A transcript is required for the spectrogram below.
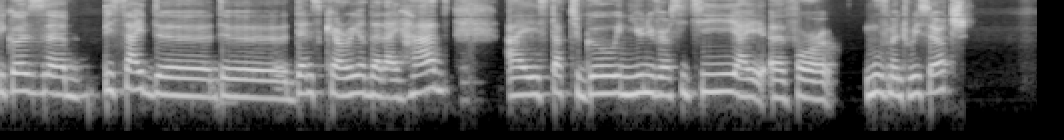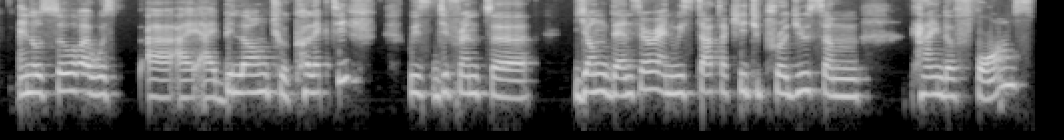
because uh, beside the the dance career that I had, I started to go in university I, uh, for movement research, and also I was uh, I, I belong to a collective with different uh, young dancer, and we start actually to produce some kind of forms.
